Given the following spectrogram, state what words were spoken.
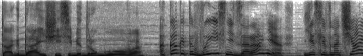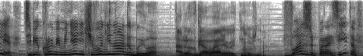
Тогда ищи себе другого. А как это выяснить заранее, если вначале тебе кроме меня ничего не надо было? А разговаривать нужно. Вас же паразитов,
